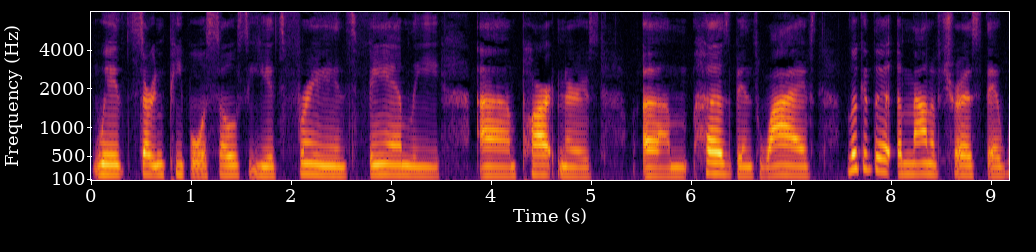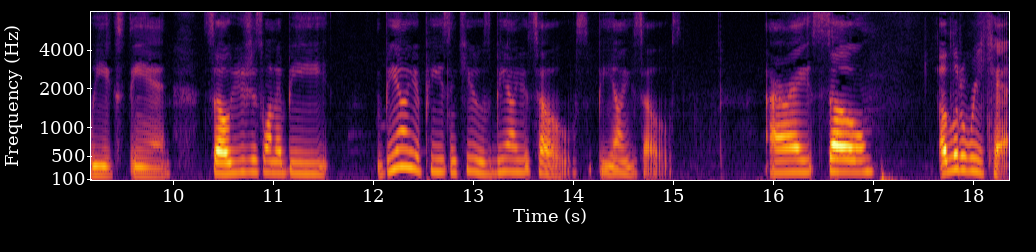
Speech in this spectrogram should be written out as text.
with certain people, associates, friends, family, um, partners, um, husbands, wives. Look at the amount of trust that we extend. So you just want to be be on your p's and q's, be on your toes, be on your toes. All right. So a little recap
